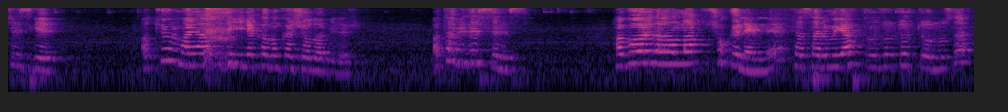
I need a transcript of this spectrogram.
çizgi. Atıyorum hayali de yine kalın kaş olabilir. atabilirsiniz. Ha bu arada almak çok önemli. Tasarımı yaptığınız, oturttuğunuzda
